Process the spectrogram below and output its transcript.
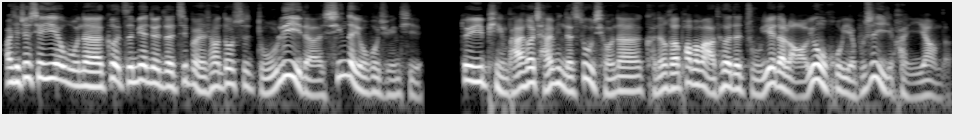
而且这些业务呢，各自面对的基本上都是独立的新的用户群体，对于品牌和产品的诉求呢，可能和泡泡玛特的主业的老用户也不是一很一样的。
